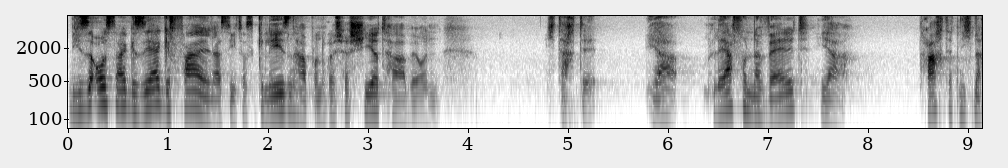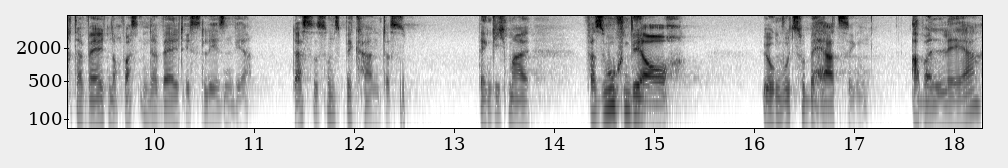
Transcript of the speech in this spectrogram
diese Aussage sehr gefallen, als ich das gelesen habe und recherchiert habe. Und ich dachte, ja, leer von der Welt, ja. Trachtet nicht nach der Welt, noch was in der Welt ist, lesen wir. Das ist uns bekannt. Das, denke ich mal, versuchen wir auch irgendwo zu beherzigen. Aber leer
